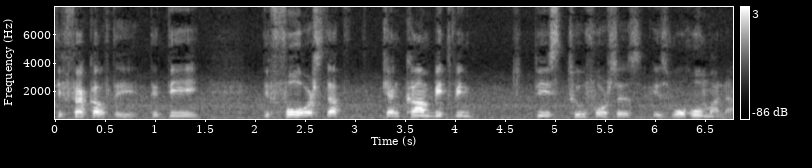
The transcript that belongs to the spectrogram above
the faculty, the, the, the force that can come between these two forces is Vahumana.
